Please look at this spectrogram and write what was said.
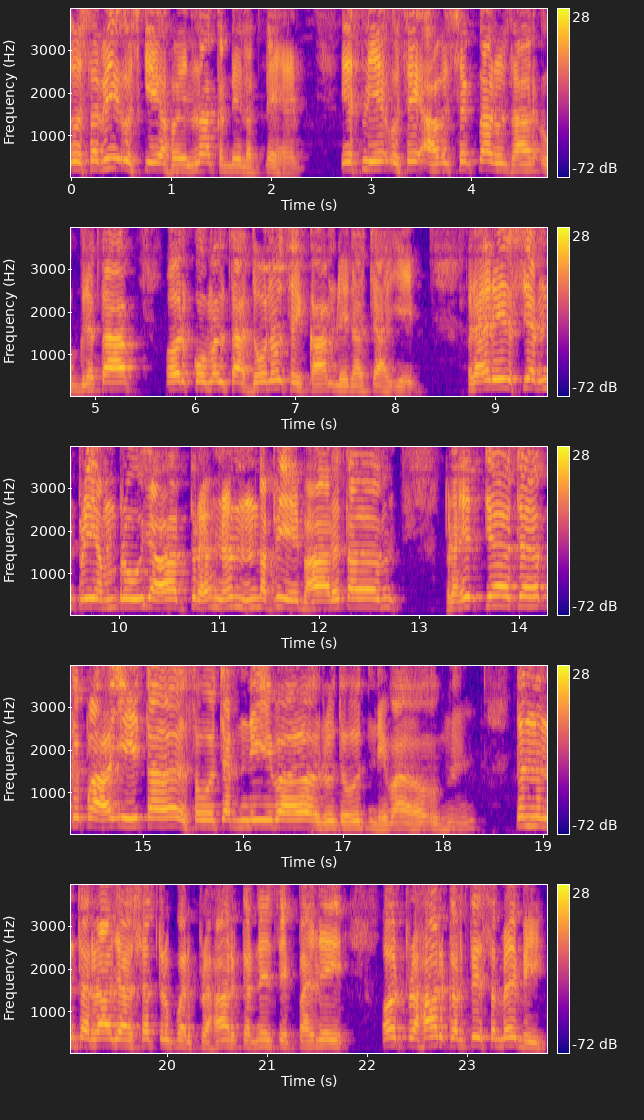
तो सभी उसकी अवहेलना करने लगते हैं। इसलिए उसे आवश्यकता अनुसार उग्रता और कोमलता दोनों से काम लेना चाहिए। प्रहृष्यन प्रियम ब्रूजात प्रहनपि भारत। प्रहृत्य च कृपायित शोचन्नीव रुदुनिव तदनंतर राजा शत्रु पर प्रहार करने से पहले और प्रहार करते समय भी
